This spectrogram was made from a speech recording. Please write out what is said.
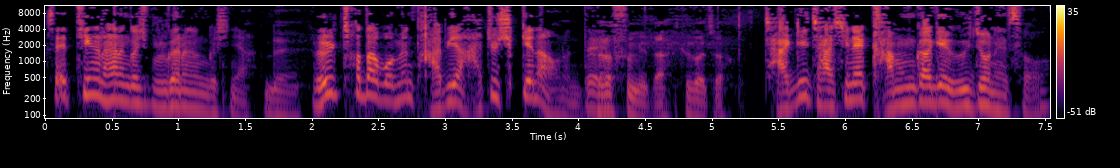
세팅을 하는 것이 불가능한 것이냐를 네, 쳐다보면 답이 아주 쉽게 나오는데 그렇습니다. 그거죠. 자기 자신의 감각에 의존해서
